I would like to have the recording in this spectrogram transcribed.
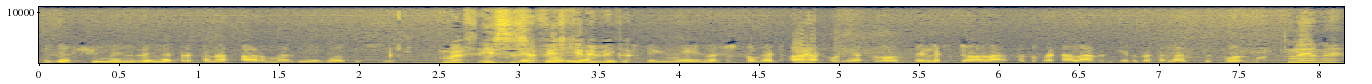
δεν σημαίνει δεν έπρεπε να πάρουμε αδειοδότηση. Μάλιστα, είστε σαφείς κύριε Βίτα. Αυτή τη στιγμή, να σας πω κάτι πάρα ναι. πολύ απλό, τελευταίο, αλλά θα το καταλάβετε και το καταλάβετε ο κόσμος. Ναι, ναι.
